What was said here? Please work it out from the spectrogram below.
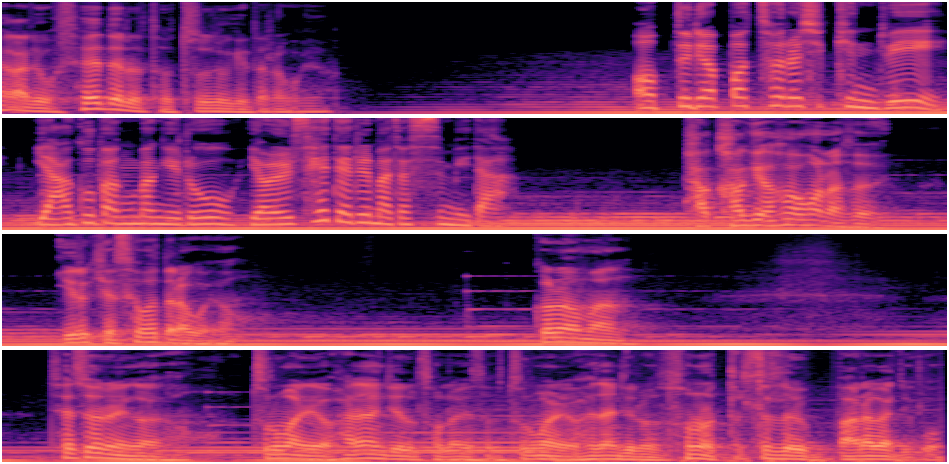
해가지고 세 대를 더 두들기더라고요. 엎드려 뻗쳐를 시킨 뒤 야구 방망이로 13대를 맞았습니다. 다 가격하고 나서 이렇게 세우더라고요. 그러면 최선이가 두루마리 화장지를 돌아해서 두루마리 화장지로 손으로 뜰뜰 말아가지고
